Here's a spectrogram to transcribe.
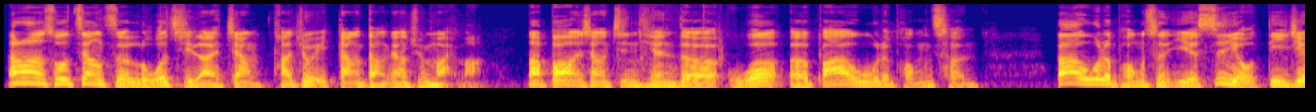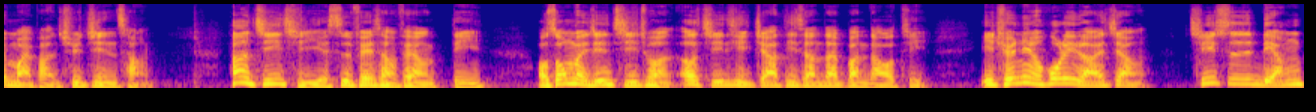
当然说这样子的逻辑来讲，它就一档档这样去买嘛。那包含像今天的五二呃八二五五的鹏程，八二五五的鹏程也是有低阶买盘去进场，它的基体也是非常非常低哦。中美金集团二级体加第三代半导体，以全年获利来讲，其实两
